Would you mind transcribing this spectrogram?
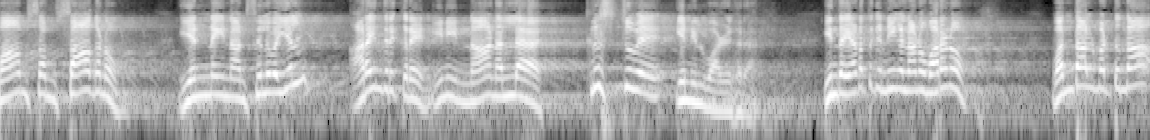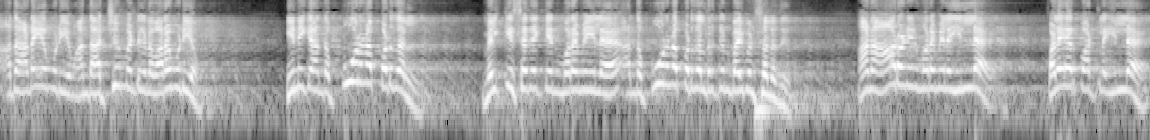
மாம்சம் சாகணும். என்னை நான் சிலுவையில் அறைந்திருக்கிறேன். இனி நான் அல்ல கிறிஸ்துவே என்னில் வாழுகிறார். இந்த இடத்துக்கு நீங்கள் நானும் வரணும். வந்தால் மட்டும்தான் அதை அடைய முடியும். அந்த அச்சீவ்மெண்ட்டுகளை வர முடியும். இன்னைக்கு அந்த பூரணப்படுதல் மெல்கி சதைக்கின் முறைமையில அந்த பூரணப்படுதல் இருக்குன்னு பைபிள் சொல்லுது. ஆனா ஆரோனின் முறைமையில இல்ல. பழைய ஏற்பாட்டில் இல்ல.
